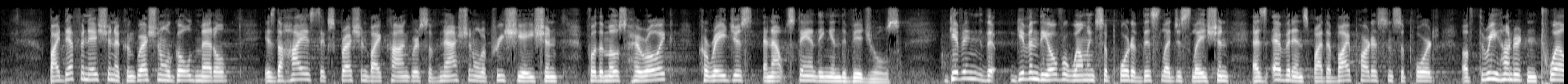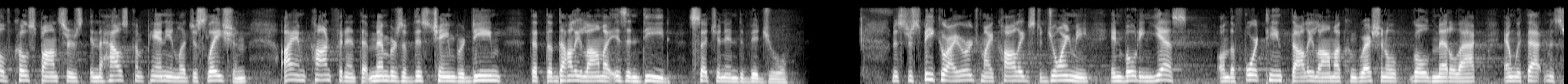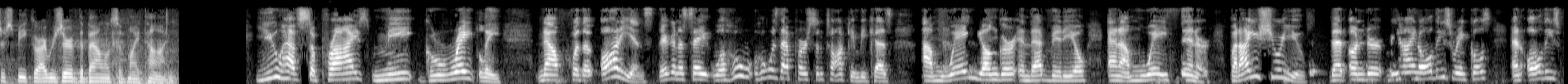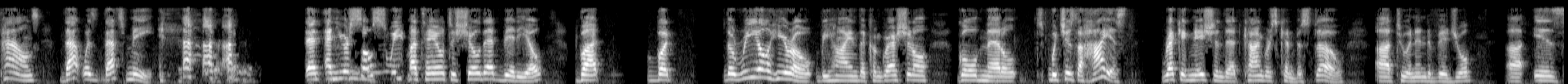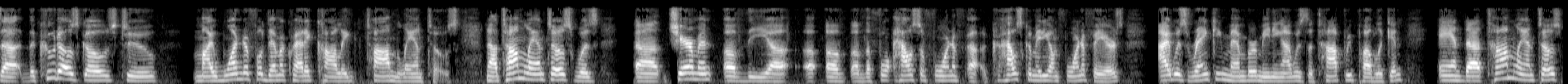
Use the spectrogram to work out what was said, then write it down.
By definition, a Congressional Gold Medal is the highest expression by Congress of national appreciation for the most heroic, courageous, and outstanding individuals. Given the, given the, overwhelming support of this legislation, as evidenced by the bipartisan support of 312 co sponsors in the House companion legislation, I am confident that members of this chamber deem that the Dalai Lama is indeed such an individual. Mr. Speaker, I urge my colleagues to join me in voting yes on the 14th Dalai Lama Congressional Gold Medal Act. And with that, Mr. Speaker, I reserve the balance of my time. You have surprised me greatly. Now, for the audience, they're going to say, "Well, who who was that person talking?" Because I'm way younger in that video and I'm way thinner. But I assure you that under behind all these wrinkles and all these pounds, that was that's me. and and you're so sweet, Matteo, to show that video. But but the real hero behind the Congressional Gold Medal which is the highest recognition that Congress can bestow uh, to an individual, uh, is uh, the kudos goes to my wonderful Democratic colleague Tom Lantos. Now, Tom Lantos was uh, chairman of the uh, uh, of, of the For- House of Foreign House Committee on Foreign Affairs. I was ranking member, meaning I was the top Republican, and Tom Lantos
